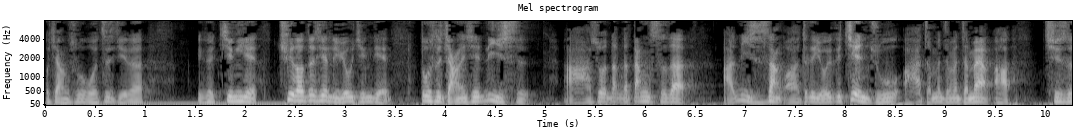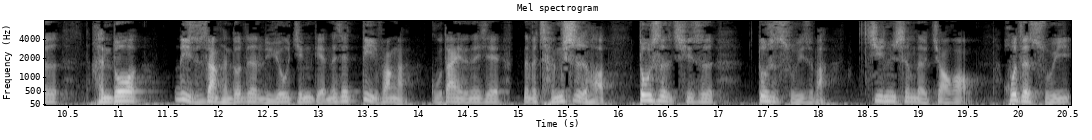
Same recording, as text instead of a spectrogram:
我讲出我自己的一个经验，去到这些旅游景点，都是讲一些历史。啊，说那个当时的啊，历史上啊，这个有一个建筑啊，怎么怎么怎么样啊？其实很多历史上很多的旅游景点，那些地方啊，古代的那些那个城市哈，都是其实都是属于什么今生的骄傲，或者属于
